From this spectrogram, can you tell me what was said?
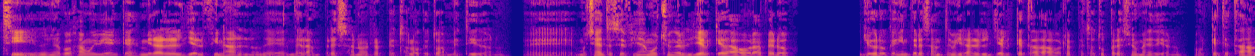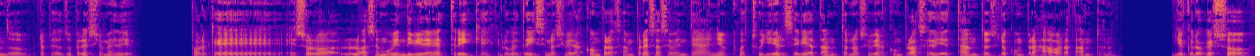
Sí, una cosa muy bien que es mirar el yield final, ¿no? De, la empresa, ¿no? Respecto a lo que tú has metido, ¿no? Eh, mucha gente se fija mucho en el yield que da ahora, pero yo creo que es interesante mirar el yield que te ha dado respecto a tu precio medio, ¿no? O el que te está dando respecto a tu precio medio porque eso lo, hace muy bien Dividend Street, que es lo que te dice, ¿no? Si hubieras comprado esta empresa hace 20 años, pues tu yield sería tanto, ¿no? Si hubieras comprado hace 10 tanto y si lo compras ahora tanto, ¿no? Yo creo que eso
